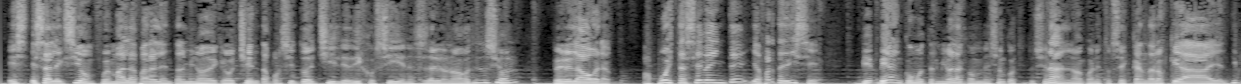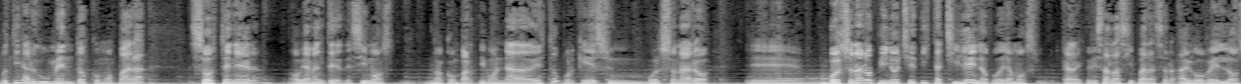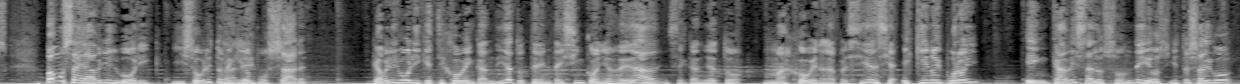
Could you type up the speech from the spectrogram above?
es, esa elección fue mala para él en términos de que 80% de Chile dijo sí, es necesaria una nueva constitución. Pero él ahora apuesta a ese 20 y aparte dice, ve- vean cómo terminó la convención constitucional, ¿no? Con estos escándalos que hay. El tipo tiene argumentos como para sostener, obviamente decimos, no compartimos nada de esto porque es un Bolsonaro, eh, Bolsonaro pinochetista chileno, podríamos caracterizarlo así para hacer algo veloz. Vamos a Gabriel Boric, y sobre esto me quiero posar. Gabriel Boric, este joven candidato, 35 años de edad, es el candidato más joven a la presidencia, es quien hoy por hoy encabeza los sondeos, y esto es algo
